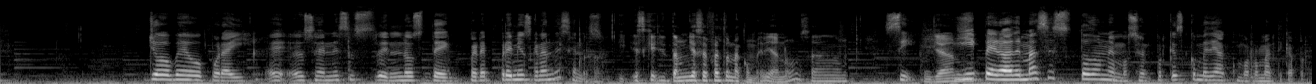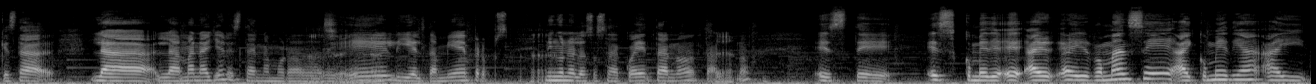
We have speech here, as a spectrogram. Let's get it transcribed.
yo veo por ahí, eh, o sea, en esos, en los de pre- premios grandes, en eso. Es que también ya hace falta una comedia, ¿no? O sea, Sí. ya. Y, pero además es toda una emoción, porque es comedia como romántica, porque está, la, la manager está enamorada Ah, de sí, él y él también, pero pues ninguno de los dos se da cuenta, ¿no? Tal, Sí. ¿no? Este, es comedia, eh, hay, hay romance, hay comedia, hay,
